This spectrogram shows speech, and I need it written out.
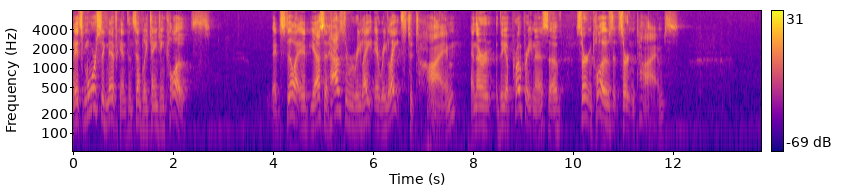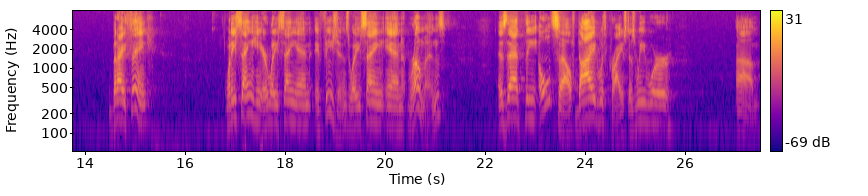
It's more significant than simply changing clothes. It still, it, yes, it has to relate, it relates to time and there, the appropriateness of certain clothes at certain times. But I think what he's saying here, what he's saying in Ephesians, what he's saying in Romans, is that the old self died with Christ as we were um,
